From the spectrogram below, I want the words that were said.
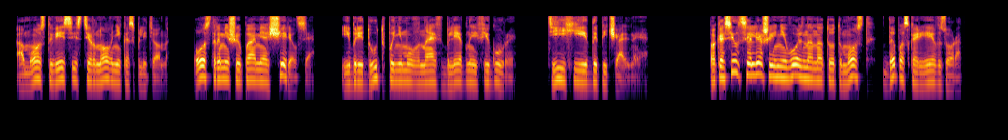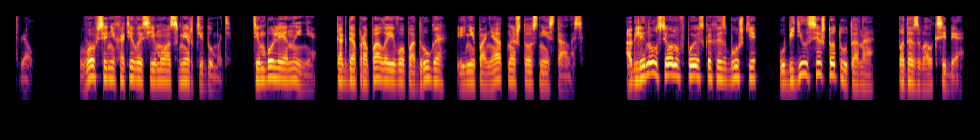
а мост весь из терновника сплетен, острыми шипами ощерился, и бредут по нему вновь бледные фигуры, тихие да печальные. Покосился леший невольно на тот мост, да поскорее взор отвел. Вовсе не хотелось ему о смерти думать, тем более ныне, когда пропала его подруга, и непонятно, что с ней сталось. Оглянулся он в поисках избушки, убедился, что тут она, подозвал к себе.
